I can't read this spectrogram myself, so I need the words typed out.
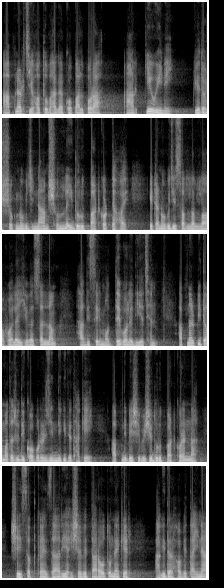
আপনার যে হতভাগা কপাল পরা আর কেউই নেই। প্রিয় দর্শক, নবীজির নাম শুনলেই দরুদ পাঠ করতে হয়। এটা নবীজি সাল্লাহ আলাইহি ওয়াসাল্লাম হাদিসের মধ্যে বলে দিয়েছেন। আপনার পিতামাতা যদি কবরের জিন্দিগিতে থাকে, আপনি বেশি বেশি দরুদ পাঠ করেন না। সেই সৎকায় জারিয়া হিসেবে তারাও তো ন্যাকের ভাগিদার হবে, তাই না?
